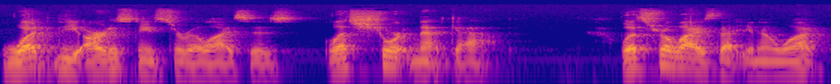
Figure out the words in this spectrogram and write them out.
What the artist needs to realize is let's shorten that gap. Let's realize that, you know what?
